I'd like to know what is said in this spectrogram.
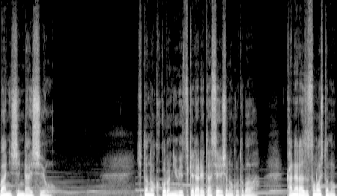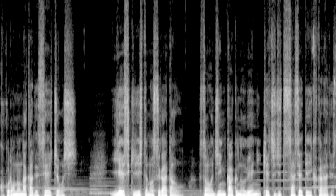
葉に信頼しよう。人の心に植え付けられた聖書の言葉は、必ずその人の心の中で成長し、イエス・キリストの姿をその人格の上に結実させていくからです。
